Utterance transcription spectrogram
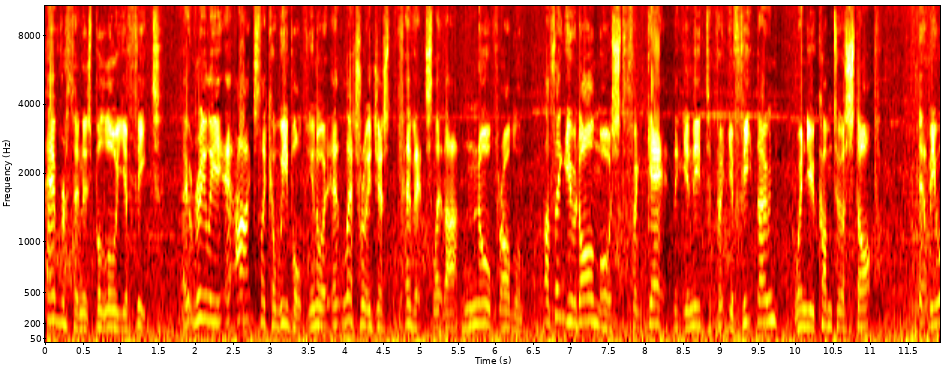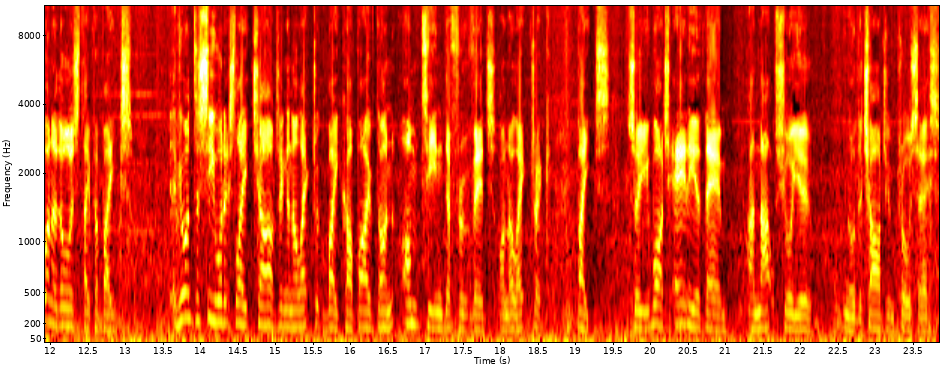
Everything is below your feet. It really, it acts like a Weeble, you know, it, it literally just pivots like that, no problem. I think you would almost forget that you need to put your feet down when you come to a stop. It'll be one of those type of bikes. If you want to see what it's like charging an electric bike up, I've done umpteen different vids on electric bikes. So you watch any of them and that'll show you, you know, the charging process.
